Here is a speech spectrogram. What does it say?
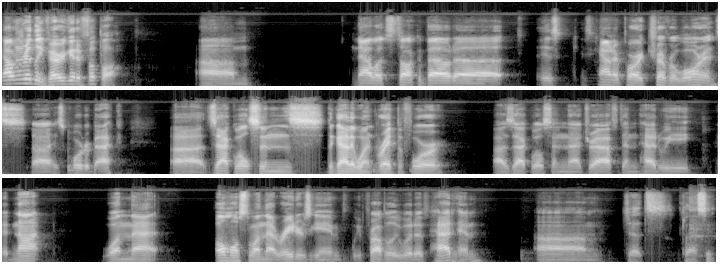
Calvin Ridley, very good at football. Um, now let's talk about uh, his his counterpart Trevor Lawrence, uh, his quarterback. Uh, Zach Wilson's the guy that went right before uh, Zach Wilson in that draft, and had we had not won that, almost won that Raiders game, we probably would have had him. Um, Jets. Classic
